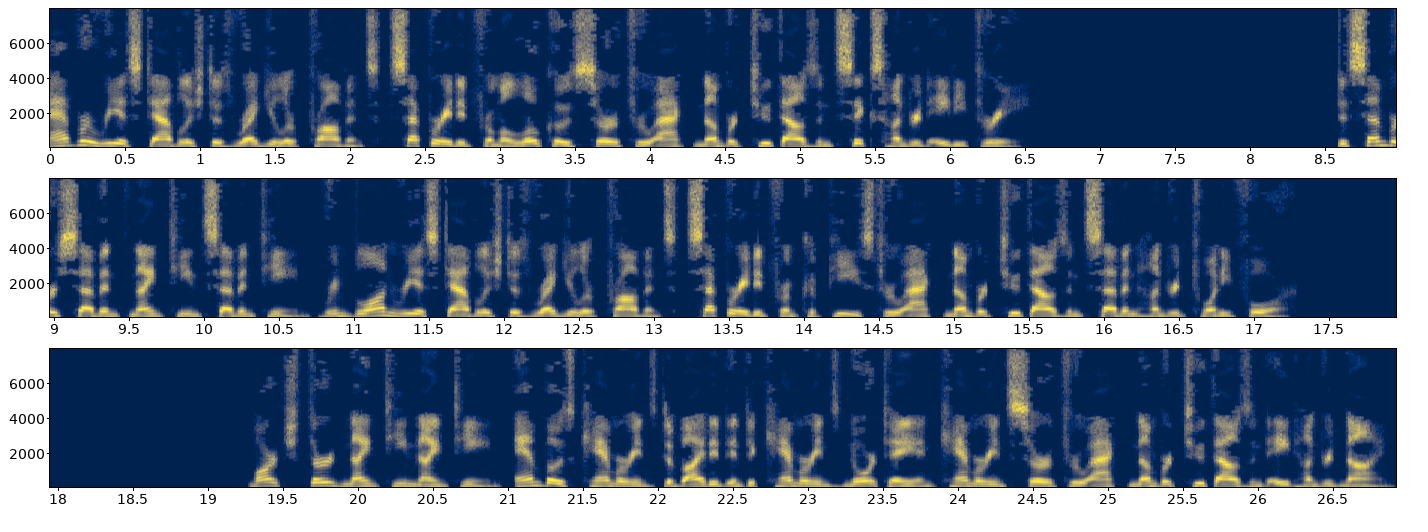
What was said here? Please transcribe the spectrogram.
Abra re-established as regular province, separated from Ilocos Sur through Act No. 2683. December 7, 1917, Romblon re-established as regular province, separated from Capiz through Act No. 2724. March 3, 1919, Ambos Camarines divided into Camarines Norte and Camarines Sur through Act No. 2809.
